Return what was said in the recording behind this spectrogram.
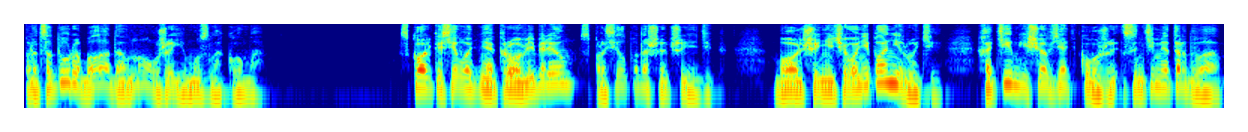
Процедура была давно уже ему знакома. «Сколько сегодня крови берем?» — спросил подошедший Эдик. «Больше ничего не планируйте. Хотим еще взять кожи, сантиметр два.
